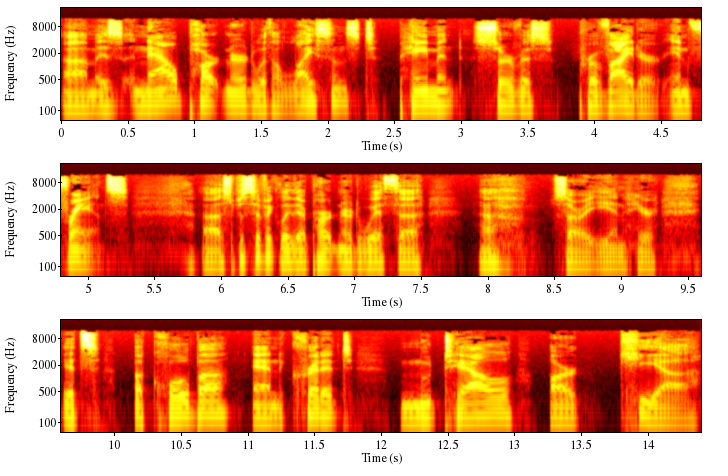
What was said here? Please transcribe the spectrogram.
um, is now partnered with a licensed payment service provider in France. Uh, specifically, they're partnered with. Uh, uh, sorry, Ian. Here, it's Aqoba and Crédit Mutuel Arkéa.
